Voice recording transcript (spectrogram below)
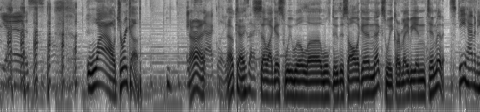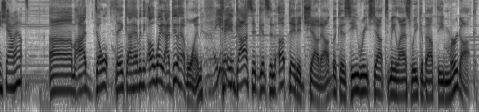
Yes. Wow. Drink up. All right. Exactly. Okay. Exactly. So I guess we will uh, we'll do this all again next week or maybe in 10 minutes. Do you have any shout outs? Um, I don't think I have any. Oh, wait, I do have one. you Cade do. Gossett gets an updated shout out because he reached out to me last week about the Murdaugh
